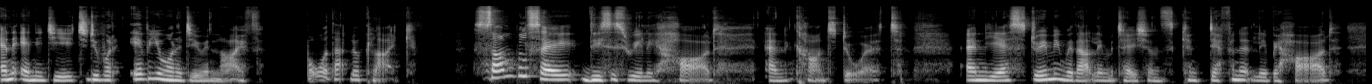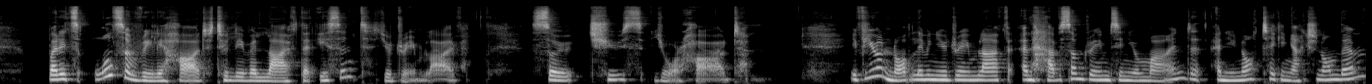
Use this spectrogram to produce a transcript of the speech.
and energy to do whatever you want to do in life, what would that look like? Some will say this is really hard and can't do it. And yes, dreaming without limitations can definitely be hard, but it's also really hard to live a life that isn't your dream life. So choose your hard. If you're not living your dream life and have some dreams in your mind and you're not taking action on them,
